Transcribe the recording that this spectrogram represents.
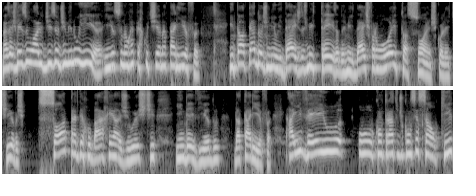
mas às vezes o óleo diesel diminuía e isso não repercutia na tarifa. Então, até 2010, 2003 a 2010, foram oito ações coletivas só para derrubar reajuste indevido da tarifa. Aí veio o contrato de concessão, que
